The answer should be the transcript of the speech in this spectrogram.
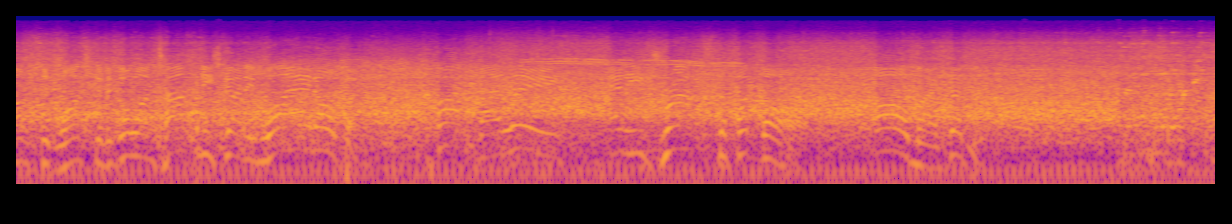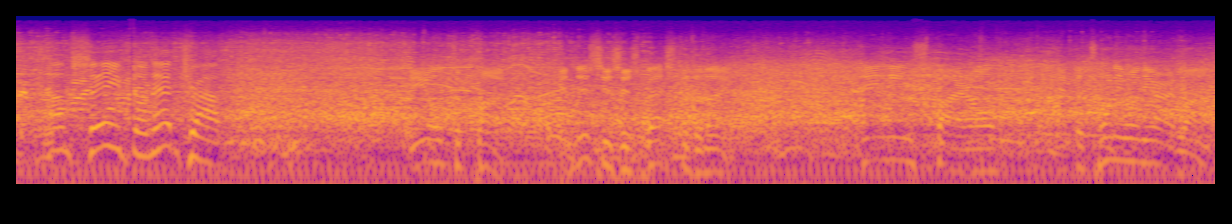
pumps it once, going to go on top, and he's got him wide open. Caught by Lee, and he drops the football. Oh, my goodness. I'm saved on that drop. Deal to punt. And this is his best of the night. Hanging spiral at the 21-yard line.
